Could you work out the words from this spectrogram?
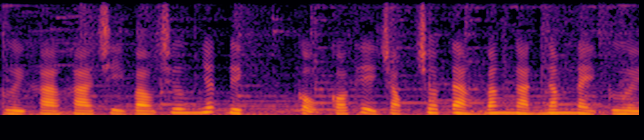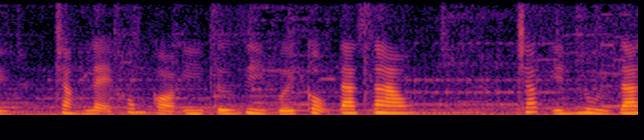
cười khà khà chỉ vào Trương Nhất Địch, cậu có thể chọc cho tảng băng ngàn năm này cười, chẳng lẽ không có ý tứ gì với cậu ta sao? Chắc Yến lùi ra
